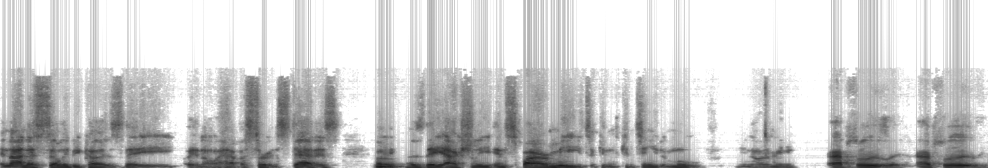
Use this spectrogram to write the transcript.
and not necessarily because they, you know, have a certain status, but mm. because they actually inspire me to can continue to move. You know what I mean? Absolutely, absolutely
